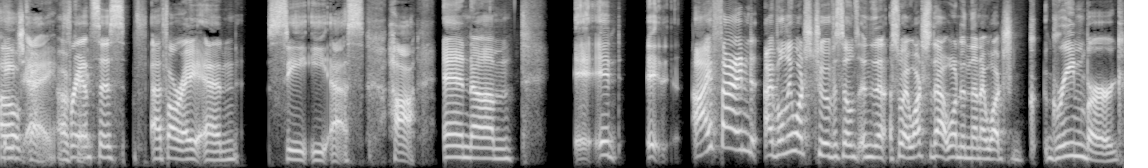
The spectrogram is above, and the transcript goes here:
Okay, H A okay. Frances F R A N C E S Ha and um it. it it, I find I've only watched two of his films, and then, so I watched that one, and then I watched G- Greenberg,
